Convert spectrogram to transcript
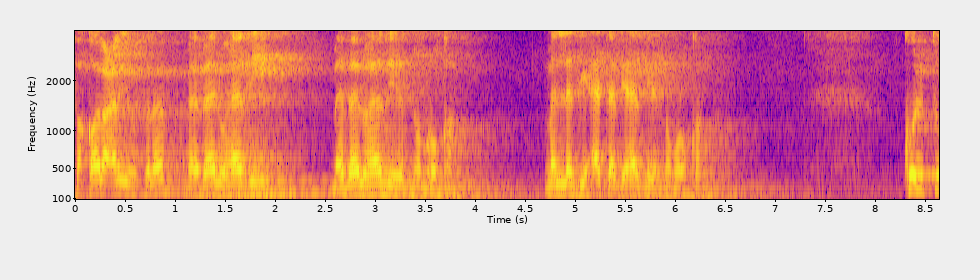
فقال عليه الصلاة والسلام ما بال هذه ما بال هذه النمرقة؟ ما الذي أتى بهذه النمرقة؟ قلت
